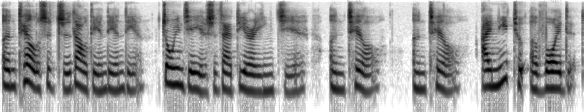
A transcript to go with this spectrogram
Until 是直到点点点，重音节也是在第二音节，until。Until I need to avoid it，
